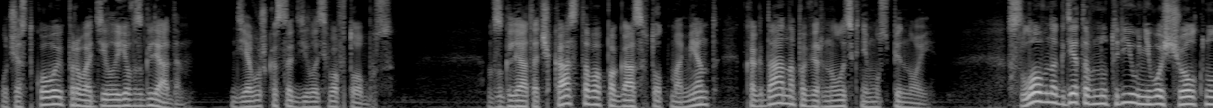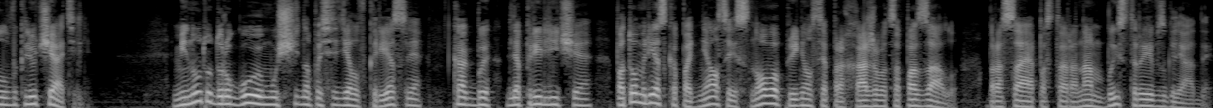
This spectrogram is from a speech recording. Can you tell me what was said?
Участковый проводил ее взглядом. Девушка садилась в автобус. Взгляд очкастого погас в тот момент, когда она повернулась к нему спиной. Словно где-то внутри у него щелкнул выключатель. Минуту-другую мужчина посидел в кресле, как бы для приличия, потом резко поднялся и снова принялся прохаживаться по залу, бросая по сторонам быстрые взгляды.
